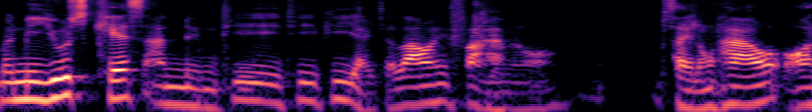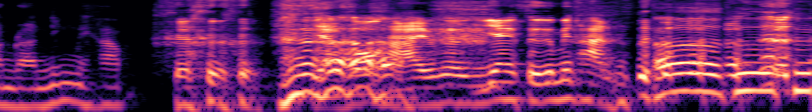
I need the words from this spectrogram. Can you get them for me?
มันมี use case อันหนึ่งที่ที่พี่อยากจะเล่าให้ฟังครับเนาะใส่รองเท้า on running ไหมครับ อยากเอาหายไปเลยแย่งซื้อไม่ทัน เออคือคือ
